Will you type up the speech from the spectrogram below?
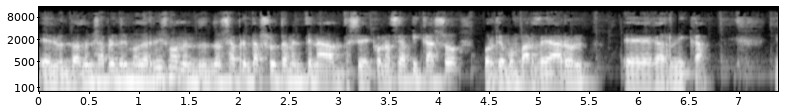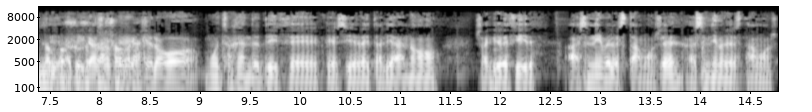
el, donde no se aprende el modernismo, donde no se aprende absolutamente nada, donde se conoce a Picasso porque bombardearon eh, Guernica. Y no sí, por a sus Picasso otras que, obras. que, luego mucha gente te dice que si era italiano, sea, quiere decir, a ese nivel estamos, ¿eh? A ese nivel estamos.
